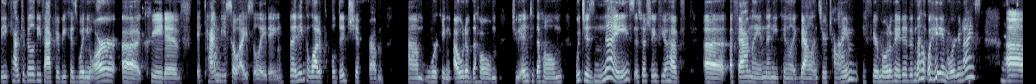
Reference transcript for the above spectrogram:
the accountability factor, because when you are uh, creative, it can be so isolating. And I think a lot of people did shift from um, working out of the home to into the home, which is nice, especially if you have uh, a family and then you can like balance your time if you're motivated in that way and organized. Yeah.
